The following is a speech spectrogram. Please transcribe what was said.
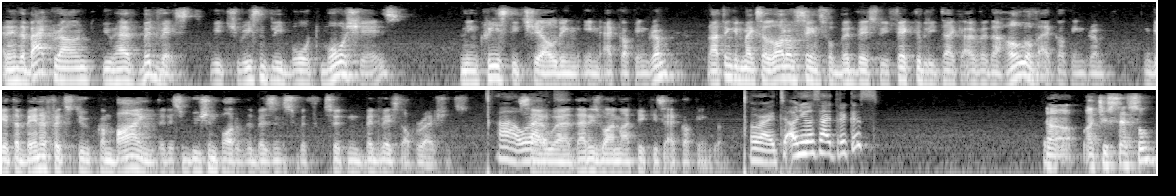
And in the background, you have Bidvest, which recently bought more shares and increased its shareholding in Adcock Ingram. And I think it makes a lot of sense for Bidvest to effectively take over the whole of Adcock Ingram and get the benefits to combine the distribution part of the business with certain Bidvest operations. Ah, so right. uh, that is why my pick is Adcock Ingram. All right. On your side, Drikus? Uh, I choose Sasol.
